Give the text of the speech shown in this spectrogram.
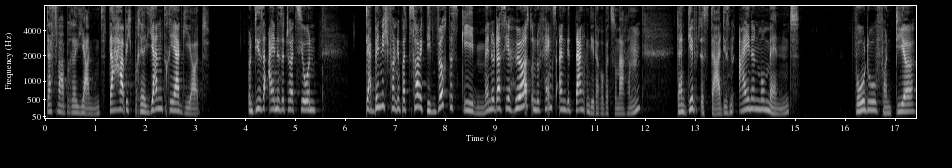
das war brillant, da habe ich brillant reagiert. Und diese eine Situation, da bin ich von überzeugt, die wird es geben. Wenn du das hier hörst und du fängst an, Gedanken dir darüber zu machen, dann gibt es da diesen einen Moment, wo du von dir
